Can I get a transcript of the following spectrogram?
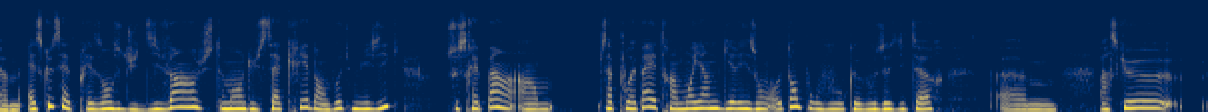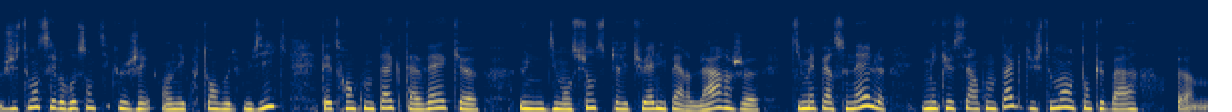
euh, est-ce que cette présence du divin, justement, du sacré dans votre musique, ce serait pas un, un- ça pourrait pas être un moyen de guérison, autant pour vous que vos auditeurs Euh, Parce que justement, c'est le ressenti que j'ai en écoutant votre musique, d'être en contact avec euh, une dimension spirituelle hyper large, euh, qui m'est personnelle, mais que c'est un contact justement en tant que bah, euh,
